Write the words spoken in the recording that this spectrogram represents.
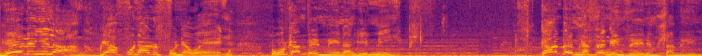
Ngelinye ilanga kuyafuna usifune wena ukuthi kambe mina ngimiphi? Kambe mina sengenzeni emhlabeni?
